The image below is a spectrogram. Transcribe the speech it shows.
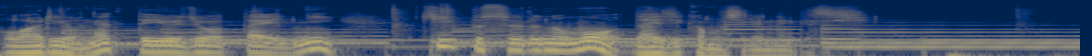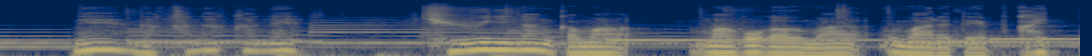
わるよねっていう状態にキープするのも大事かもしれないですし。ねなかなかね急になんかまあ孫が生ま生まれて帰って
